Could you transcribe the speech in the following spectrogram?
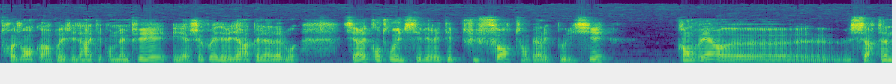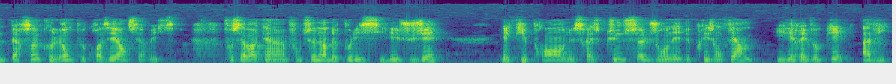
Trois jours encore après, je les ai arrêtés pour le même fait. Et à chaque fois, ils avaient des rappels à la loi. C'est vrai qu'on trouve une sévérité plus forte envers les policiers qu'envers euh, certaines personnes que l'on peut croiser en service. Il faut savoir qu'un fonctionnaire de police, s'il est jugé et qu'il prend ne serait-ce qu'une seule journée de prison ferme, il est révoqué à vie.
